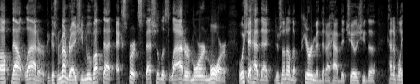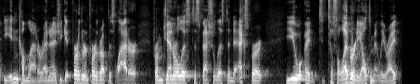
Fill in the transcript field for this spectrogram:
up that ladder. Because remember, as you move up that expert specialist ladder more and more, I wish I had that. There's another pyramid that I have that shows you the kind of like the income ladder, right? And as you get further and further up this ladder from generalist to specialist and to expert, you to, to celebrity ultimately, right?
